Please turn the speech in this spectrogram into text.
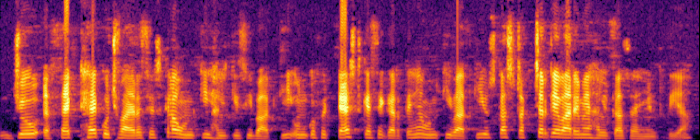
जो इफ़ेक्ट है कुछ वायरसेस का उनकी हल्की सी बात की उनको फिर टेस्ट कैसे करते हैं उनकी बात की उसका स्ट्रक्चर के बारे में हल्का सा हिंट दिया। जी,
